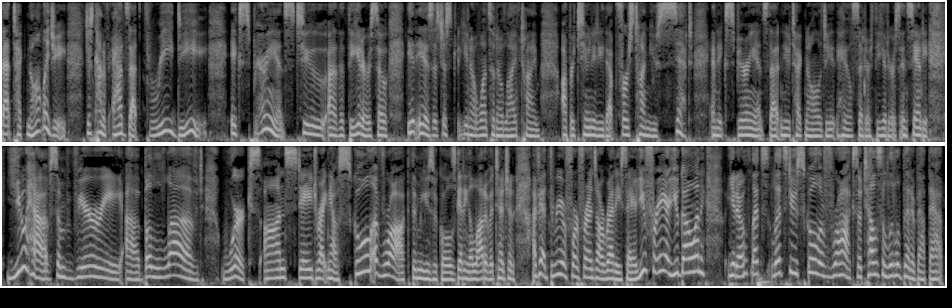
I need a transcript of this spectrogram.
that technology just kind of adds that 3D experience to uh, the theater. So it is. It's just you know once in a lifetime opportunity. That first time you sit and experience that new technology at Hale Center Theaters. And Sandy, you have some very uh, beloved works on stage right now. School of Rock, the musical, is getting a lot of attention. I've had three or four friends already say, "Are you free? Are you going?" You know, let's let's do School of Rock. So tell us a little bit about that.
